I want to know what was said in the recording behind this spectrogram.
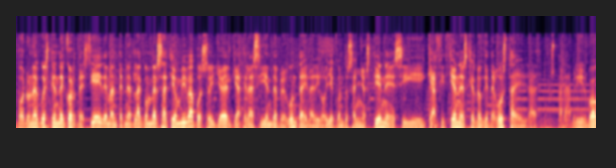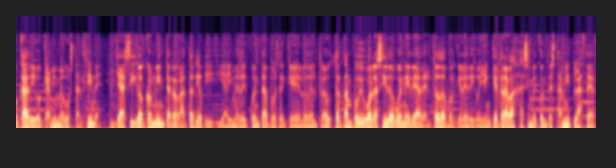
Por una cuestión de cortesía y de mantener la conversación viva, pues soy yo el que hace la siguiente pregunta y la digo, oye, ¿cuántos años tienes? ¿Y qué aficiones? ¿Qué es lo que te gusta? Y pues para abrir boca digo que a mí me gusta el cine. Y ya sigo con mi interrogatorio y, ahí me doy cuenta pues de que lo del traductor tampoco igual ha sido buena idea del todo, porque le digo, ¿y en qué trabajas? Y me contesta mi placer.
